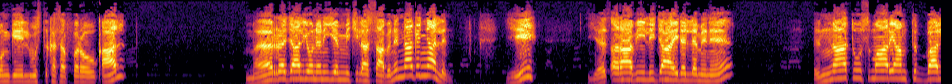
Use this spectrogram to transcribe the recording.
ወንጌል ውስጥ ከሰፈረው ቃል መረጃ ሊሆነን የሚችል ሐሳብን እናገኛለን። ይህ የጸራቢ ልጅ አይደለምን? እናቱስ ማርያም ትባል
